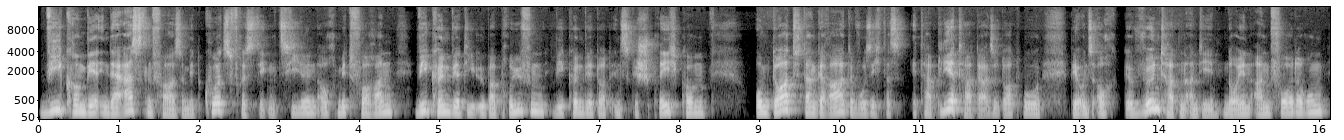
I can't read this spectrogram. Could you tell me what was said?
wie kommen wir in der ersten Phase mit kurzfristigen Zielen auch mit voran? Wie können wir die überprüfen? Wie können wir dort ins Gespräch kommen? Um dort dann gerade, wo sich das etabliert hatte, also dort, wo wir uns auch gewöhnt hatten an die neuen Anforderungen,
